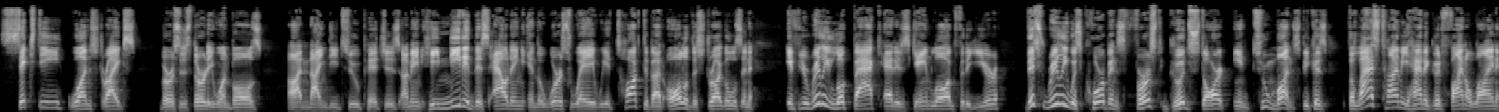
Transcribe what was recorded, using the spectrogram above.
61 strikes versus 31 balls on 92 pitches. I mean, he needed this outing in the worst way. We had talked about all of the struggles. And if you really look back at his game log for the year, this really was Corbin's first good start in two months because the last time he had a good final line,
